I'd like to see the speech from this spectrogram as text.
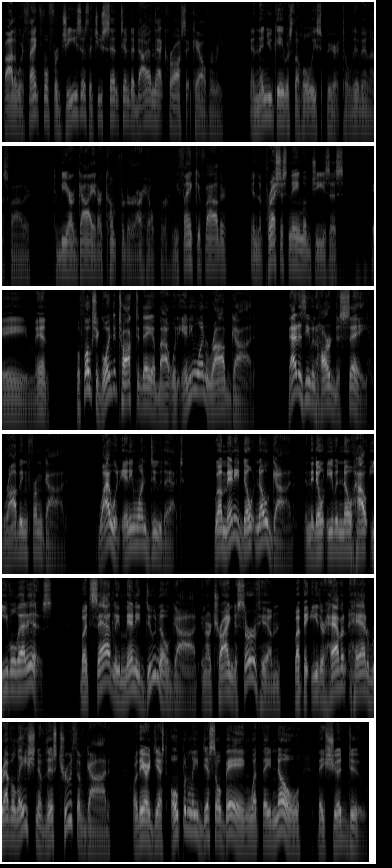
Father, we're thankful for Jesus that you sent him to die on that cross at Calvary. And then you gave us the Holy Spirit to live in us, Father to be our guide, our comforter, our helper. We thank you, Father, in the precious name of Jesus. Amen. Well, folks are going to talk today about would anyone rob God? That is even hard to say, robbing from God. Why would anyone do that? Well, many don't know God, and they don't even know how evil that is. But sadly, many do know God and are trying to serve Him, but they either haven't had revelation of this truth of God or they are just openly disobeying what they know they should do.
